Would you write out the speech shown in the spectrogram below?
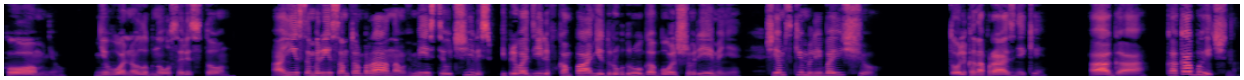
Помню, невольно улыбнулся Ристон. Они с Эмрисом Томбраном вместе учились и приводили в компании друг друга больше времени, чем с кем-либо еще. Только на праздники. Ага, как обычно.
